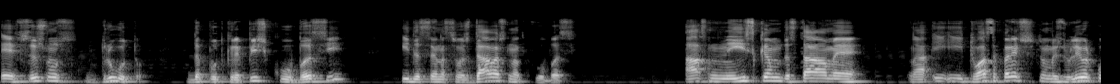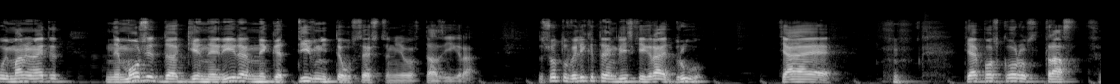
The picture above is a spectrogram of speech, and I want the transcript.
е всъщност другото. Да подкрепиш клуба си и да се наслаждаваш над клуба си. Аз не искам да ставаме. А, и, и това съперничеството между Ливърпул и Ман Юнайтед не може да генерира негативните усещания в тази игра. Защото великата английска игра е друго. Тя е, тя е по-скоро страст,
